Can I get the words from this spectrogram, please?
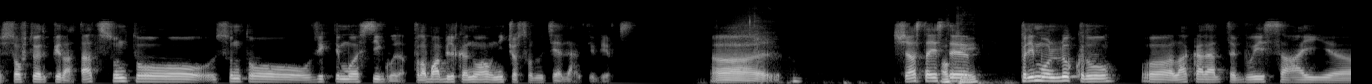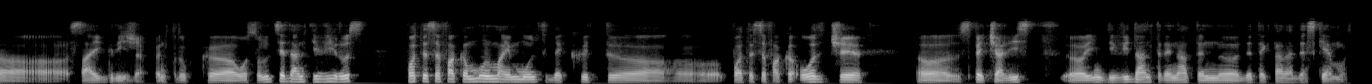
software piratat sunt o, sunt o victimă sigură. Probabil că nu au nicio soluție de antivirus. Uh, și asta este okay. primul lucru uh, la care ar trebui să ai, uh, să ai grijă, pentru că o soluție de antivirus poate să facă mult mai mult decât uh, poate să facă orice uh, specialist, uh, individ antrenat în uh, detectarea de schemuri.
